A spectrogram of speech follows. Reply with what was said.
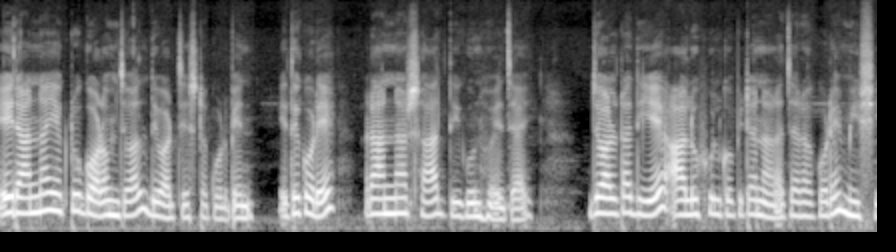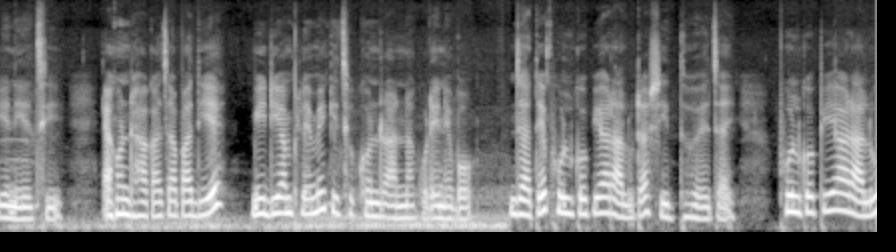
এই রান্নায় একটু গরম জল দেওয়ার চেষ্টা করবেন। এতে করে রান্নার স্বাদ দ্বিগুণ হয়ে যায়। জলটা দিয়ে আলু ফুলকপিটা নাড়াচাড়া করে মিশিয়ে নিয়েছি। এখন ঢাকা চাপা দিয়ে মিডিয়াম ফ্লেমে কিছুক্ষণ রান্না করে নেব, যাতে ফুলকপি আর আলুটা সিদ্ধ হয়ে যায়। ফুলকপি আর আলু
